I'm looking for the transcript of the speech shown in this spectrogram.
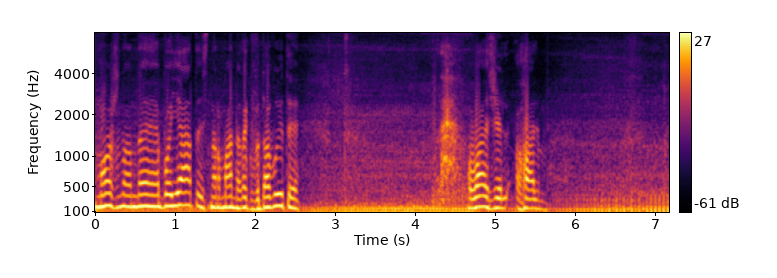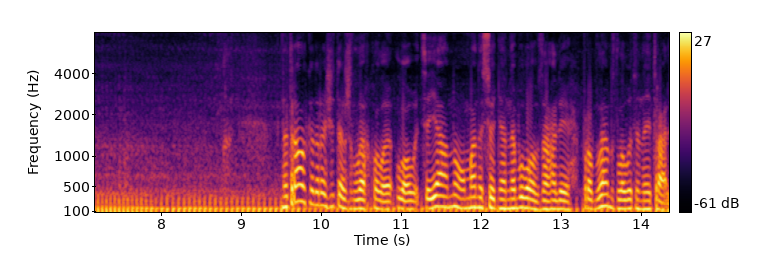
можна не боятись нормально так вдавити важіль гальм. Нейтралка, до речі, теж легко ловиться. Я, ну, у мене сьогодні не було взагалі проблем зловити нейтраль.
